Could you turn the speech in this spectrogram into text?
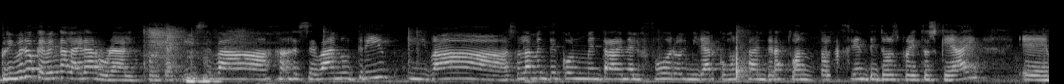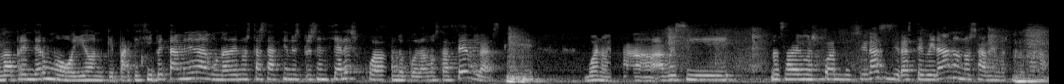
primero que venga a la era rural, porque aquí se va, se va a nutrir y va solamente con entrar en el foro y mirar cómo está interactuando la gente y todos los proyectos que hay, eh, va a aprender un mogollón, que participe también en alguna de nuestras acciones presenciales cuando podamos hacerlas. Que, bueno, a, a ver si no sabemos cuándo será, si será este verano, no sabemos, pero bueno,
